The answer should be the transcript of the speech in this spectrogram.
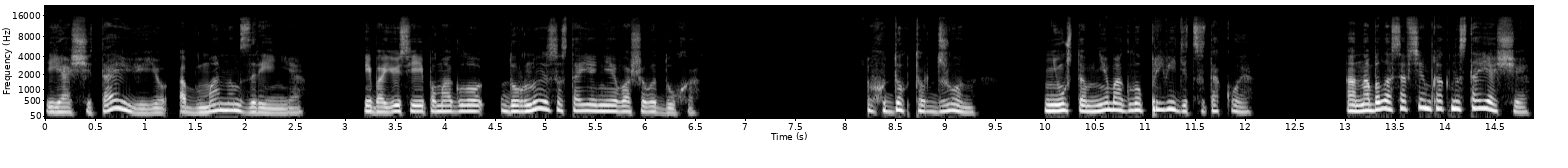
Я считаю ее обманом зрения, и, боюсь, ей помогло дурное состояние вашего духа. Ох, доктор Джон, неужто мне могло привидеться такое? Она была совсем как настоящая.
